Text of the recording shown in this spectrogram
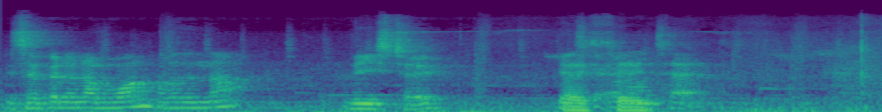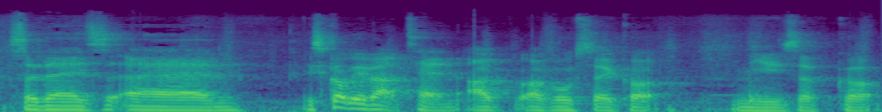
Has there been another one other than that? These two. Those two. on ten. So there's um it's got to be about 10. I've, I've also got news. I've got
